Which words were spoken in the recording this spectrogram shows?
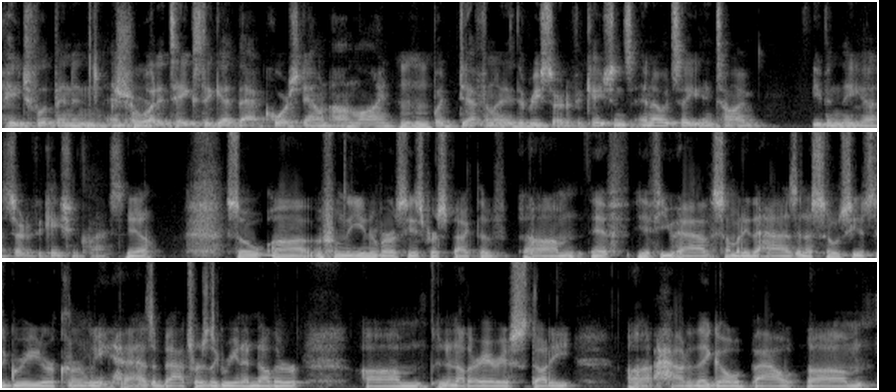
page flipping and, and Sure. what it takes to get that course down online. But definitely the recertifications, and I would say in time, even the uh, certification class. Yeah. So, uh, from the university's perspective, um, if if you have somebody that has an associate's degree or currently has a bachelor's degree in another um, in another area of study, uh, how do they go about um,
